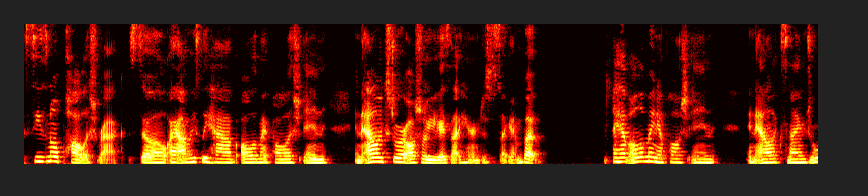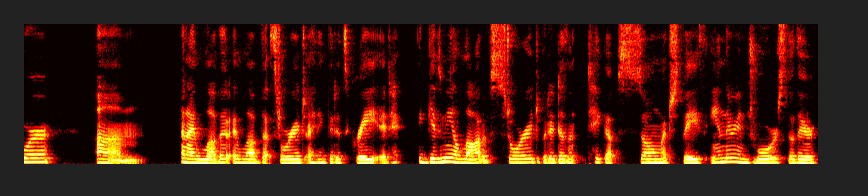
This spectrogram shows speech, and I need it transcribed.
seasonal polish rack so i obviously have all of my polish in an Alex drawer. I'll show you guys that here in just a second. But I have all of my nail polish in an Alex 9 drawer. Um, and I love it. I love that storage. I think that it's great. It, it gives me a lot of storage, but it doesn't take up so much space. And they're in drawers, so they're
